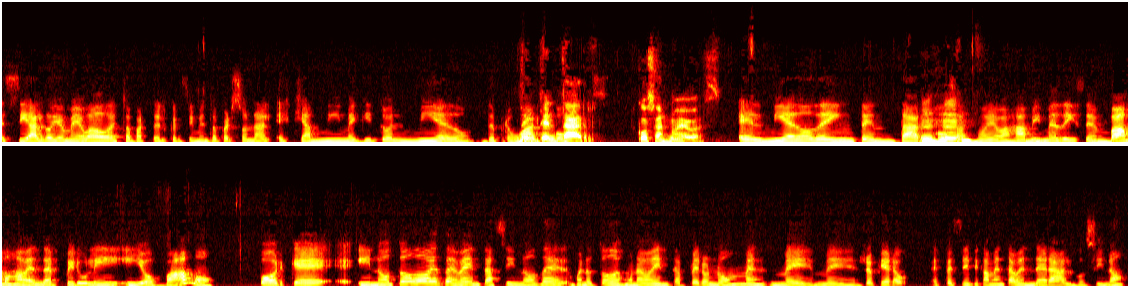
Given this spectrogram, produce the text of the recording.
si algo yo me he llevado de esto, aparte del crecimiento personal, es que a mí me quitó el miedo de probar. De intentar cosas, nuevas. El miedo de intentar cosas nuevas. A mí me dicen, vamos a vender pirulí, y yo, vamos. Porque, y no todo es de venta, sino de, bueno, todo es una venta, pero no me, me, me refiero específicamente a vender algo, sino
